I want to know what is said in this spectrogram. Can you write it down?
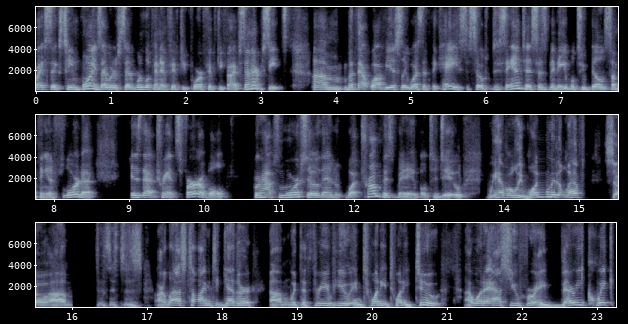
by 16 points, I would have said we're looking at 54, 55 Senate seats. Um, but that obviously wasn't the case. So DeSantis has been able to build something in Florida. Is that transferable? Perhaps more so than what Trump has been able to do. We have only one minute left. So um, since this is our last time together um, with the three of you in 2022, I want to ask you for a very quick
